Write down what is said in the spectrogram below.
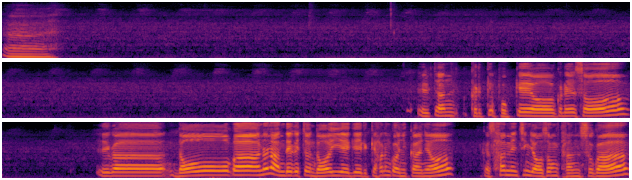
어, 일단 그렇게 볼게요. 그래서 얘가 너가는 안 되겠죠. 너희에게 이렇게 하는 거니까요. 그러니까 3인칭 여성 단수가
